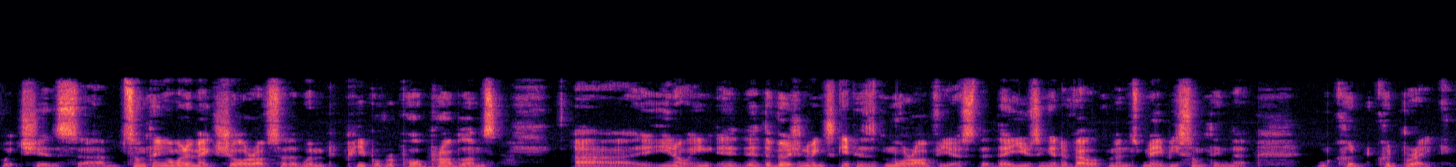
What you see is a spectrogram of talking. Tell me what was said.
which is uh, something I want to make sure of, so that when people report problems, uh, you know, in, in, the version of Inkscape is more obvious that they're using a development, maybe something that could could break.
